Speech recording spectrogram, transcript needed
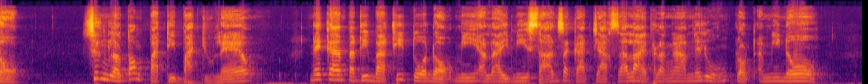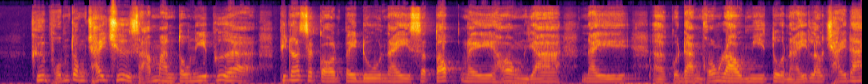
ดอก ซึ่งเราต้องปฏิบัติอยู่แล้ว ในการปฏิบัติที่ตัวดอกมีอะไรมีสารสกัดจากสาหร่ายพลังงานในรูปของกรดอะมิโน คือผมต้องใช้ชื่อสามัญตรงนี้เพื่อพี่น้องเกษตรกรไปดูในสต็อกในห้องยาในเอ่อโกดังของเรามีตัวไหนเราใช้ได้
